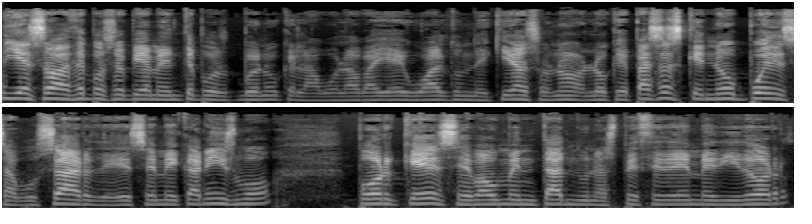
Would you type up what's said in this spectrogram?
Y eso hace, pues obviamente, pues bueno, que la bola vaya igual donde quieras o no. Lo que pasa es que no puedes abusar de ese mecanismo porque se va aumentando una especie de medidor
